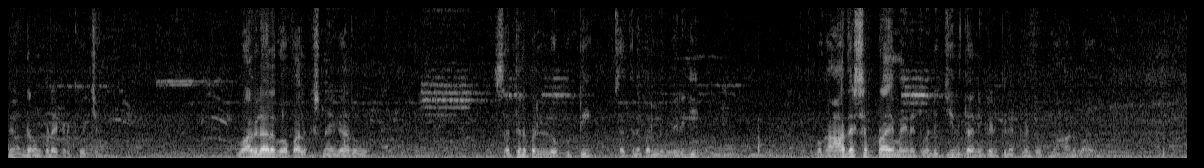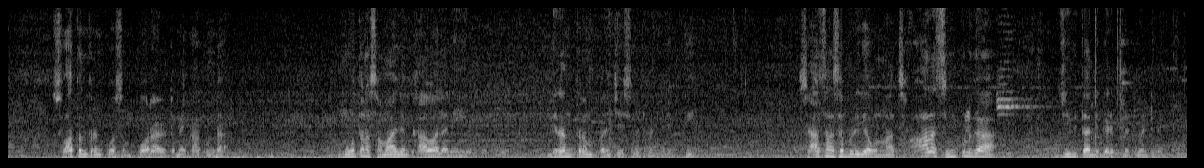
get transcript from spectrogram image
మేమందరం కూడా ఇక్కడికి వచ్చాం. వావిలాల గోపాలకృష్ణయ్య గారు సత్తెనపల్లిలో పుట్టి సత్తెనపల్లిలో పెరిగి ఒక ఆదర్శప్రాయమైనటువంటి జీవితాన్ని గడిపినటువంటి ఒక మహానుభావుడు. స్వాతంత్రం కోసం పోరాడటమే కాకుండా నూతన సమాజం కావాలని నిరంతరం పనిచేసినటువంటి వ్యక్తి శాసనసభ్యుడిగా ఉన్న చాలా సింపుల్గా జీవితాన్ని గడిపినటువంటి వ్యక్తి.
